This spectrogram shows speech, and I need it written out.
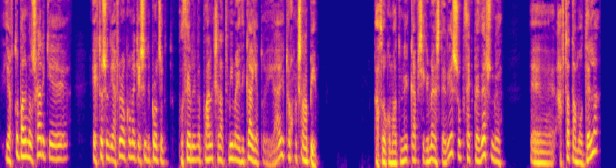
γι' αυτό παραδείγματος χάρη και εκτός ενδιαφέρον ακόμα και CD Projekt που θέλει να που άνοιξε ένα τμήμα ειδικά για το AI, το έχουμε ξαναπεί. Αυτό το κομμάτι είναι κάποιες συγκεκριμένες εταιρείες όπου θα εκπαιδεύσουν ε, αυτά τα μοντέλα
